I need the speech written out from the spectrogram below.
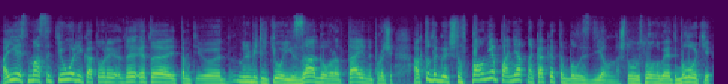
А есть масса теорий, которые... Это, это там, э, ну, любители теории заговора, тайны и прочее. А кто-то говорит, что вполне понятно, как это было сделано. Что, условно говоря, эти блоки,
